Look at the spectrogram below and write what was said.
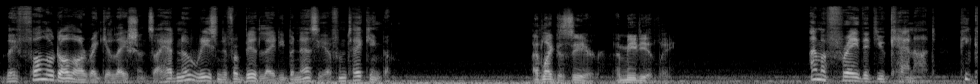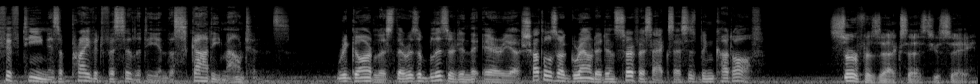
They followed all our regulations. I had no reason to forbid Lady Benezia from taking them. I'd like to see her, immediately. I'm afraid that you cannot. Peak 15 is a private facility in the Skadi Mountains. Regardless, there is a blizzard in the area. Shuttles are grounded and surface access has been cut off. Surface access, you say?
